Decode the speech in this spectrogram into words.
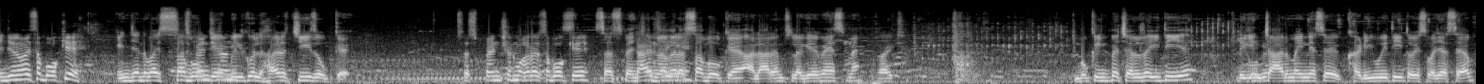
इंजन वाइज सब ओके इंजन वाइज सब ओके बिल्कुल हर चीज़ ओके सस्पेंशन वगैरह सब ओके सस्पेंशन वगैरह सब ओके हैं अलार्म्स लगे हुए हैं इसमें। राइट बुकिंग पे चल रही थी ये लेकिन चार महीने से खड़ी हुई थी तो इस वजह से अब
